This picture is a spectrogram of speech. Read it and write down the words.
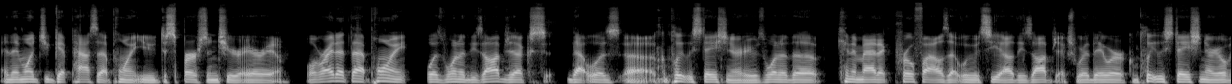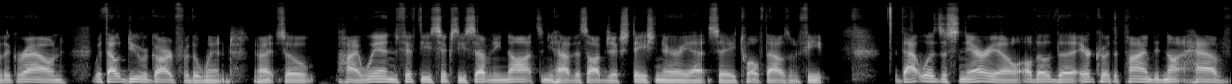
and then once you get past that point you disperse into your area. Well right at that point was one of these objects that was uh, completely stationary. It was one of the kinematic profiles that we would see out of these objects, where they were completely stationary over the ground without due regard for the wind, right? So high winds, 50, 60, 70 knots, and you have this object stationary at, say, 12,000 feet. That was the scenario, although the aircrew at the time did not have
